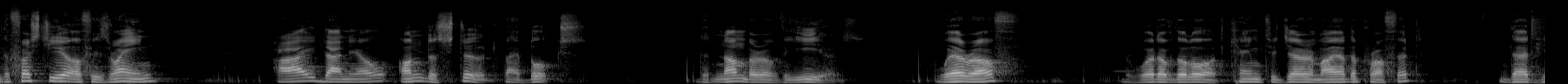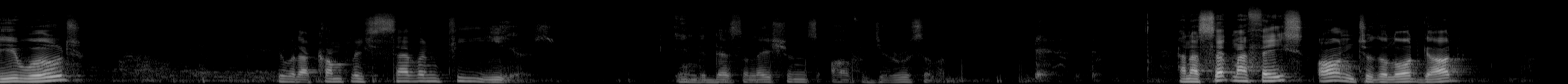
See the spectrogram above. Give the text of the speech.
In the first year of his reign, I, Daniel, understood by books the number of the years, whereof the word of the Lord came to Jeremiah the prophet that he would he would accomplish 70 years in the desolations of Jerusalem. And I set my face unto the Lord God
